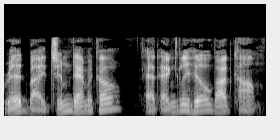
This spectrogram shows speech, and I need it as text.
Read by Jim Damico at anglihel.com.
